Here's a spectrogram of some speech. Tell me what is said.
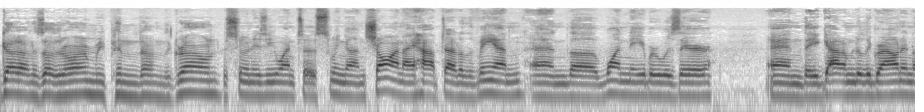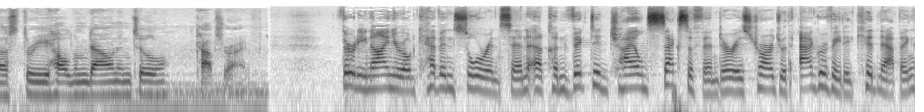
got on his other arm, we pinned him down to the ground. As soon as he went to swing on Sean, I hopped out of the van, and the one neighbor was there, and they got him to the ground, and us three held him down until cops arrived. 39 year old Kevin Sorensen, a convicted child sex offender, is charged with aggravated kidnapping,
